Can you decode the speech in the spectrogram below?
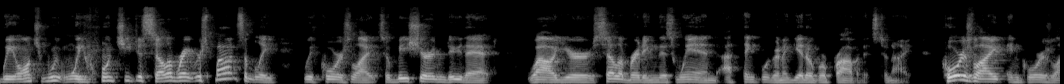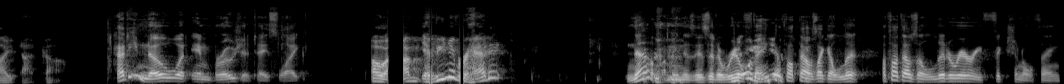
We want you we, we want you to celebrate responsibly with Coors Light, so be sure and do that while you're celebrating this win, I think we're going to get over Providence tonight. Coors Light and CoorsLight.com. How do you know what ambrosia tastes like? Oh, um, have you never had it? No, I mean, is, is it a real No, thing? I thought that was like a lit. I thought that was a literary fictional thing.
